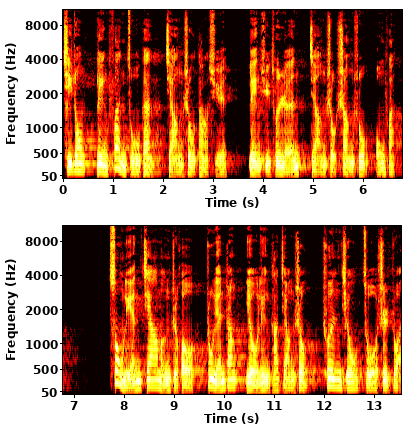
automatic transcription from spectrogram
其中，令范祖干讲授《大学》，令许存仁讲授《尚书》洪范。宋濂加盟之后，朱元璋又令他讲授《春秋左氏传》。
